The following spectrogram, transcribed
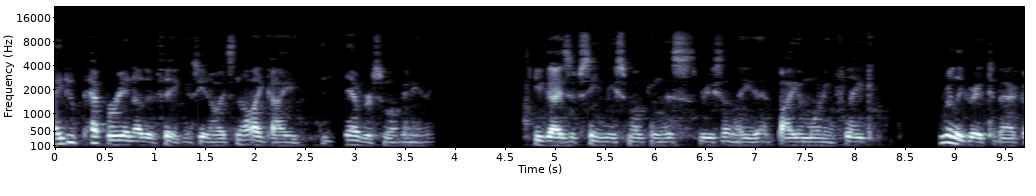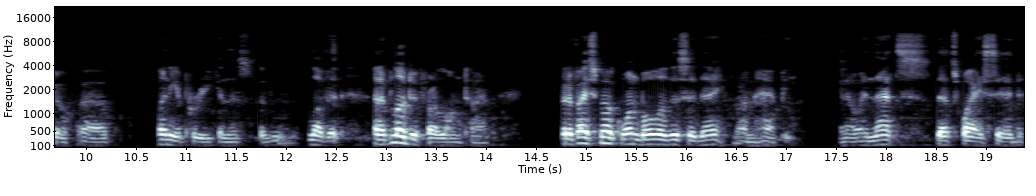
I do pepper in other things. You know, it's not like I never smoke anything. You guys have seen me smoking this recently, uh, Bayou Morning Flake. Really great tobacco. Uh, plenty of Perique in this. I love it. And I've loved it for a long time. But if I smoke one bowl of this a day, I'm happy. You know, and that's that's why I said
